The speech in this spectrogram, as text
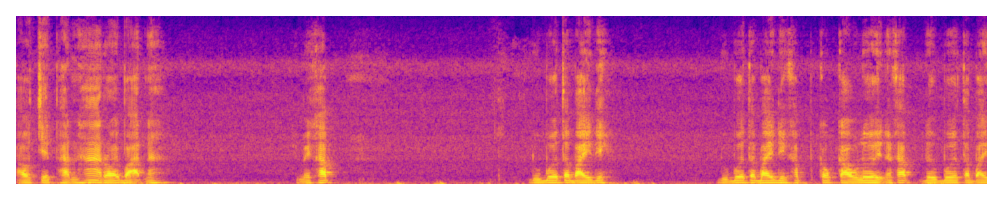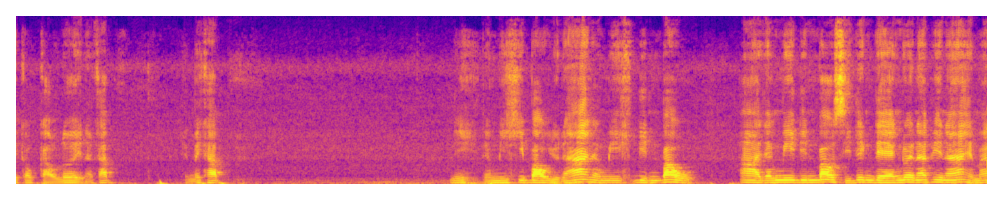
เอาเจ็ดพันห้าร้อยบาทนะ เห็นไหมครับ ดูเบอร์ตะไบดิดูเบอร์ตะไบดิครับเก่าๆเลยนะครับดูเบอร์ตะไบเก่าๆเลยนะครับ เห็นไหมครับ นี่ยังมีขี้เบ้าอยู่นะ ยังมีดินเบ้า อ่ายังมีดินเบ้าสีแดงแดงด้วยนะพี่นะเห็นไหม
